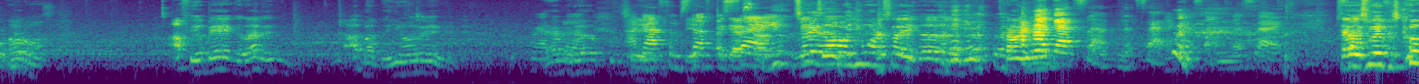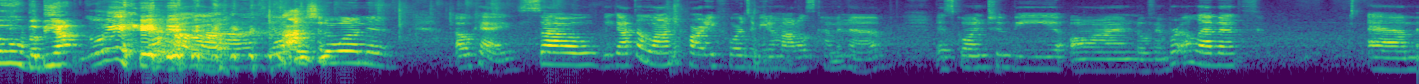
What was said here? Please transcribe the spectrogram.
on, hold on. I feel bad because I didn't. I about to, you know what I'm saying? Wrap Wrap it it up. up. I got some Yeah, stuff to I got say. some. You Me say too. all you want to say, uh, I Kanye. got something to say. I got something to say. Taylor Swift is cool, but Beyonce, go ahead. I should have won that. Okay, so we got the launch party for Demeanor Models coming up. It's going to be on November 11th um,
